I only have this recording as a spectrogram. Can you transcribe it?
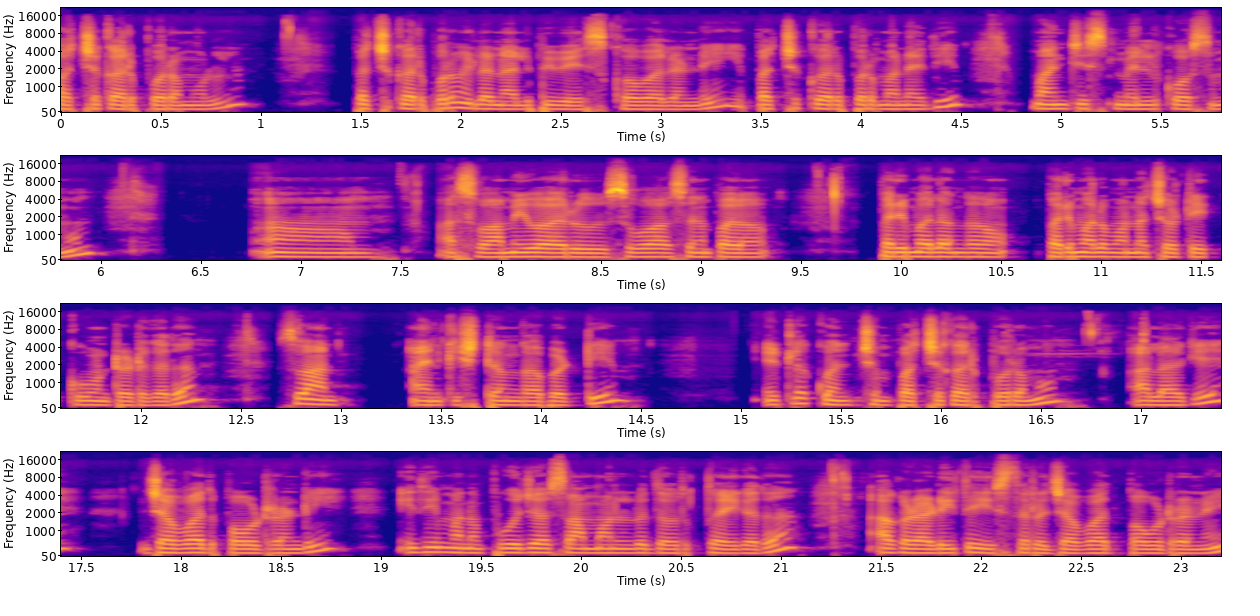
పచ్చకర్పూరములు పచ్చకర్పూరం ఇలా నలిపి వేసుకోవాలండి. ఈ పచ్చకర్పూరం అనేది మంచి స్మెల్ కోసము ఆ స్వామివారు సువాసన ప పరిమళంగా పరిమళం ఉన్న చోట ఎక్కువ ఉంటాడు కదా. సో ఆయనకి ఇష్టం కాబట్టి ఇట్లా కొంచెం పచ్చకర్పూరము అలాగే జవ్వాద్ పౌడర్ అండి. ఇది మన పూజా సామాన్లు దొరుకుతాయి కదా అక్కడ అడిగితే ఇస్తారు జవ్వాద్ పౌడర్ అని.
